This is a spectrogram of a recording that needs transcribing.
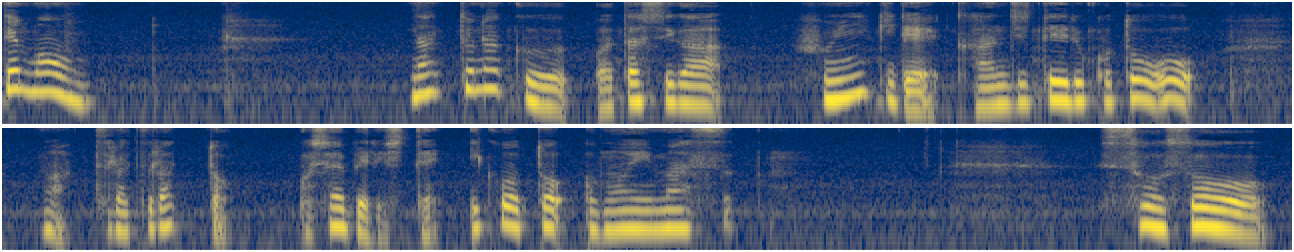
でもなんとなく私が雰囲気で感じていることをまあつらつらっとおしゃべりしていこうと思います。そうそう。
